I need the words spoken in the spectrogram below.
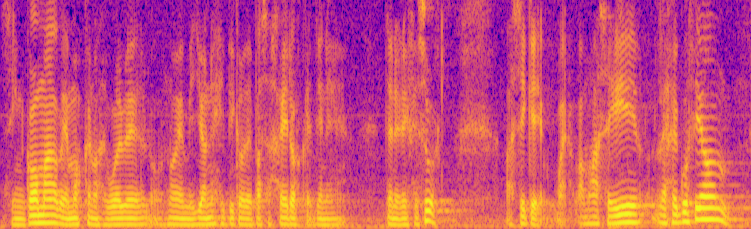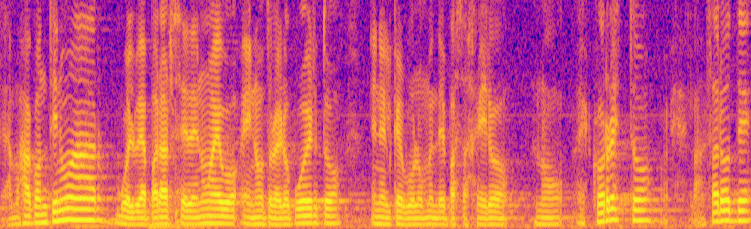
sin coma, vemos que nos devuelve los 9 millones y pico de pasajeros que tiene Tenerife Sur. Así que, bueno, vamos a seguir la ejecución, vamos a continuar, vuelve a pararse de nuevo en otro aeropuerto, en el que el volumen de pasajeros no es correcto, Lanzarote.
